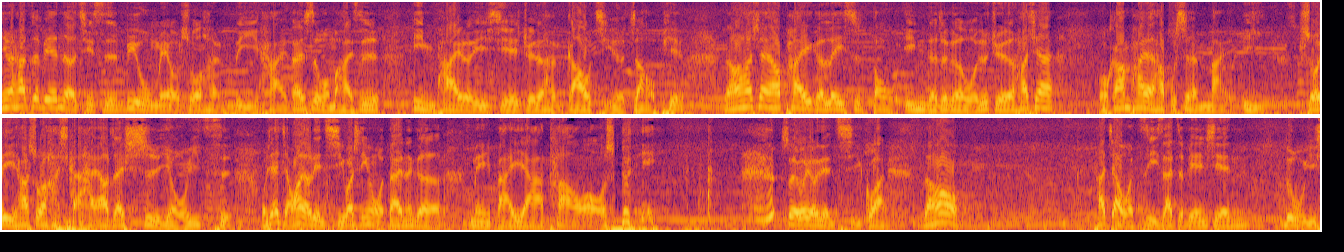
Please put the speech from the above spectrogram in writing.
因为他这边的其实 view 没有说很厉害，但是我们还是硬拍了一些觉得很高级的照片。然后他现在要拍一个类似抖音的这个，我就觉得他现在我刚刚拍的他不是很满意，所以他说他现在还要再试游一次。我现在讲话有点奇怪，是因为我戴那个美白牙套哦，所以 所以会有点奇怪。然后。他叫我自己在这边先录一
